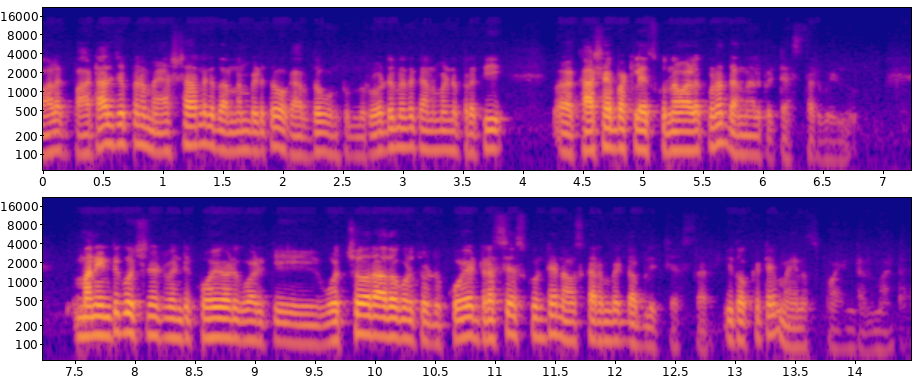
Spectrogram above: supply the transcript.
వాళ్ళకి పాఠాలు చెప్పిన మేస్టార్లకు దండం పెడితే ఒక అర్థం ఉంటుంది. రోడ్డు మీద కనబడిన ప్రతి కాషాయ బట్టలు వేసుకున్న వాళ్ళకి కూడా దండాలు పెట్టేస్తారు వీళ్ళు. మన ఇంటికి వచ్చినటువంటి కోయోడు వాడికి వచ్చో రాదో కూడా చూడు. కోయ డ్రెస్ వేసుకుంటే నమస్కారం పెట్టి డబ్బులు ఇచ్చేస్తారు. ఇది ఒక్కటే మైనస్ పాయింట్ అన్నమాట. ఉమ్,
